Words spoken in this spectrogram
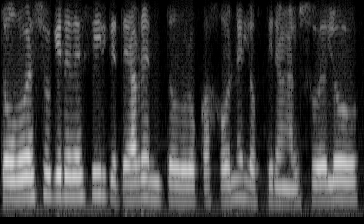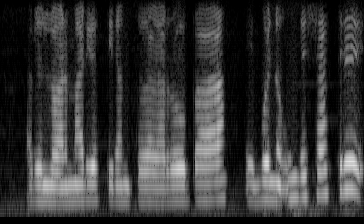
todo eso quiere decir que te abren todos los cajones, los tiran al suelo, abren los armarios, tiran toda la ropa. Eh, bueno, un desastre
